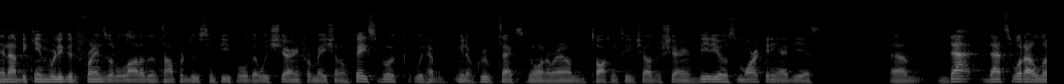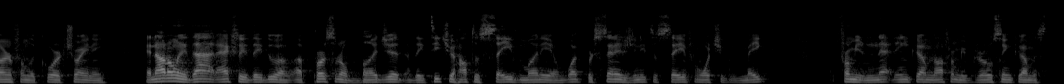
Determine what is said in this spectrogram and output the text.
and I became really good friends with a lot of the top producing people that we share information on Facebook. We have, you know, group texts going around talking to each other, sharing videos, marketing ideas. Um, that, that's what I learned from the core training. And not only that, actually they do a, a personal budget. They teach you how to save money and what percentage you need to save from what you make from your net income, not from your gross income. It's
